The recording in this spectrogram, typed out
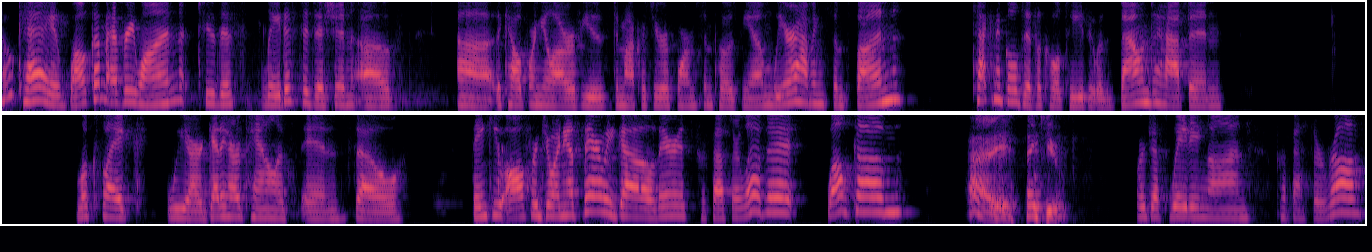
Okay, welcome everyone to this latest edition of uh, the California Law Review's Democracy Reform Symposium. We are having some fun technical difficulties. It was bound to happen. Looks like we are getting our panelists in. So thank you all for joining us. There we go. There is Professor Levitt. Welcome. Hi, thank you. We're just waiting on Professor Ross.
